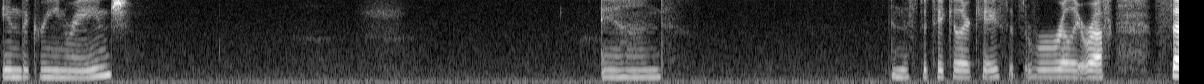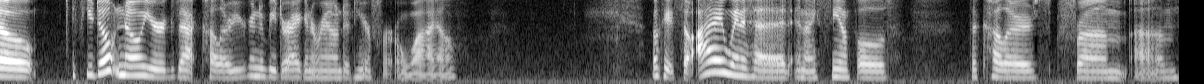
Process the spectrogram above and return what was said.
in the green range. and in this particular case it's really rough. So if you don't know your exact color, you're going to be dragging around in here for a while. Okay, so I went ahead and I sampled the colors from um,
